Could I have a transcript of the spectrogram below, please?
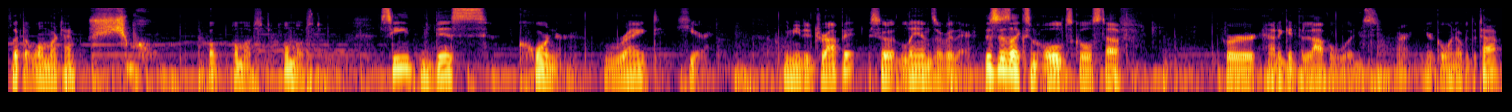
Flip it one more time. Oh, almost, almost. See this corner right here. We need to drop it so it lands over there. This is like some old school stuff for how to get to lava woods. All right, you're going over the top.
